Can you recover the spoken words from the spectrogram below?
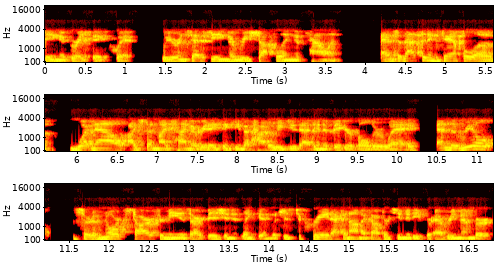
seeing a great big quit. We were instead seeing a reshuffling of talent. And so that's an example of what now I spend my time every day thinking about how do we do that in a bigger, bolder way. And the real sort of North Star for me is our vision at LinkedIn, which is to create economic opportunity for every member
